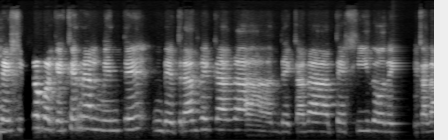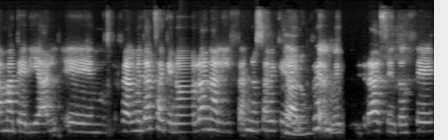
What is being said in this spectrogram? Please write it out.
tejido, porque es que realmente detrás de cada, de cada tejido, de cada material, eh, realmente hasta que no lo analizas no sabes qué hay realmente detrás. Entonces.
